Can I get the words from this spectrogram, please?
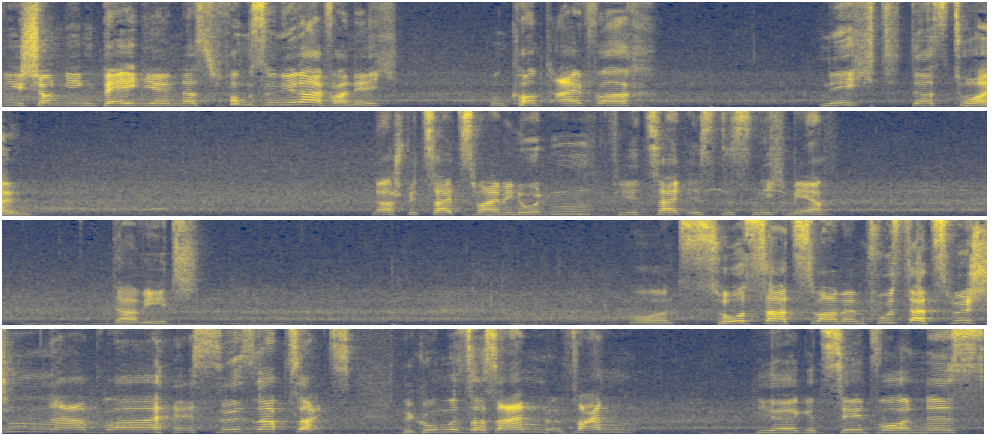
wie schon gegen Belgien, das funktioniert einfach nicht. Und kommt einfach nicht das Tor hin. Nachspielzeit zwei Minuten. Viel Zeit ist es nicht mehr. Und Sosa zwar mit dem Fuß dazwischen, aber es ist abseits. Wir gucken uns das an, wann hier gezählt worden ist.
